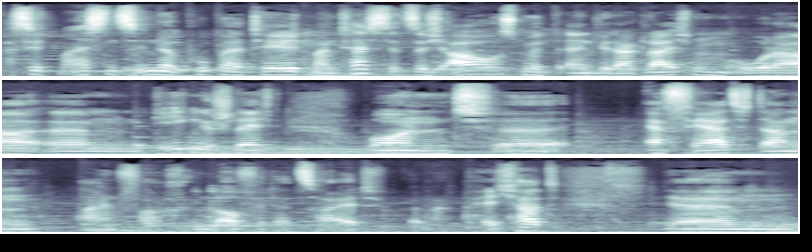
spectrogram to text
passiert meistens in der Pubertät. Man testet sich aus mit entweder gleichem oder ähm, Gegengeschlecht und äh, erfährt dann einfach im Laufe der Zeit, wenn man Pech hat, ähm,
